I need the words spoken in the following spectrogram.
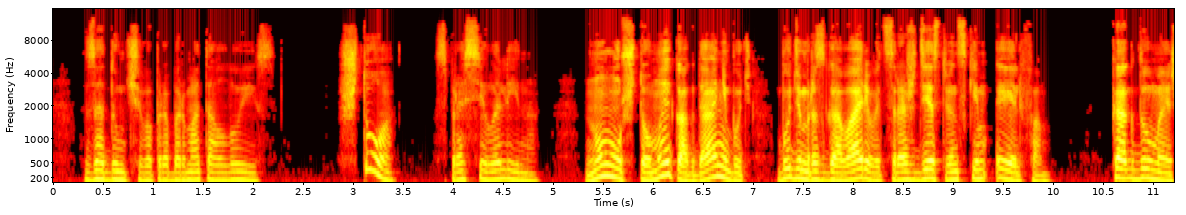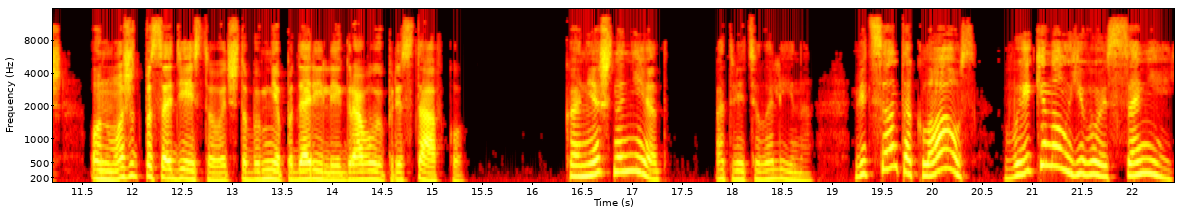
— задумчиво пробормотал Луис. «Что?» — спросила Лина. «Ну, что мы когда-нибудь будем разговаривать с рождественским эльфом. Как думаешь, он может посодействовать, чтобы мне подарили игровую приставку?» «Конечно нет», — ответила Лина. «Ведь Санта-Клаус выкинул его из саней».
